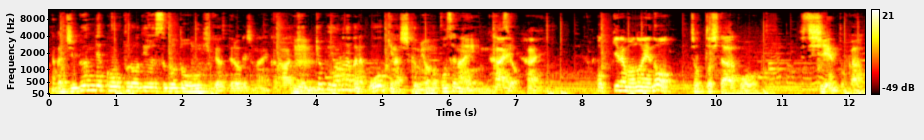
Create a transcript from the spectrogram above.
ー、なんか自分でこうプロデュースごとを大きくやってるわけじゃないから、うん、結局世の中で大きな仕組みを残せないんですよ。はい、はい。大きなものへのちょっとしたこう支援とか、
